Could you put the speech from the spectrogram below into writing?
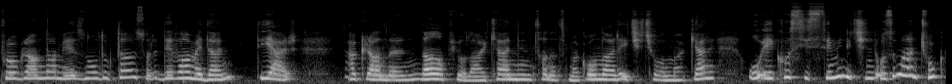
Programdan mezun olduktan sonra devam eden diğer akranların ne yapıyorlar, kendini tanıtmak, onlarla iç içe olmak. Yani o ekosistemin içinde o zaman çok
